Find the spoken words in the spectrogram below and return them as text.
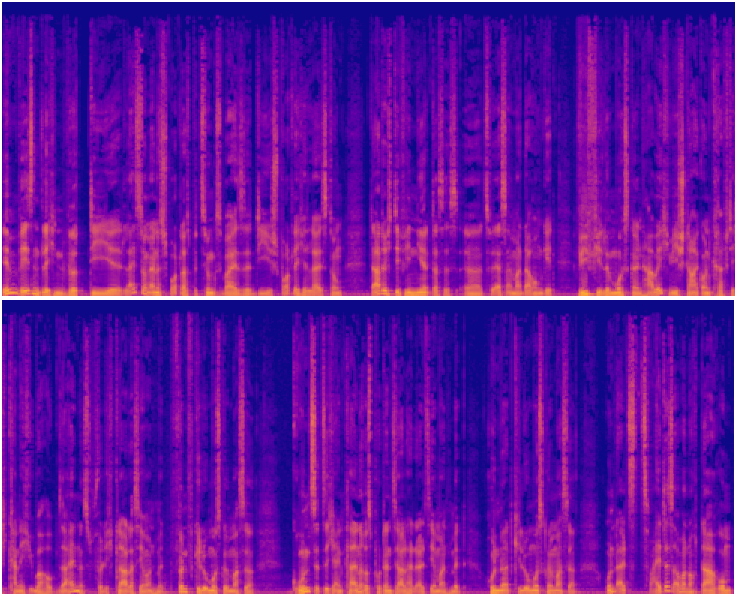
Im Wesentlichen wird die Leistung eines Sportlers beziehungsweise die sportliche Leistung dadurch definiert, dass es äh, zuerst einmal darum geht, wie viele Muskeln habe ich, wie stark und kräftig kann ich überhaupt sein. Es ist völlig klar, dass jemand mit 5 Kilo Muskelmasse grundsätzlich ein kleineres Potenzial hat als jemand mit 100 Kilo Muskelmasse. Und als zweites aber noch darum,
